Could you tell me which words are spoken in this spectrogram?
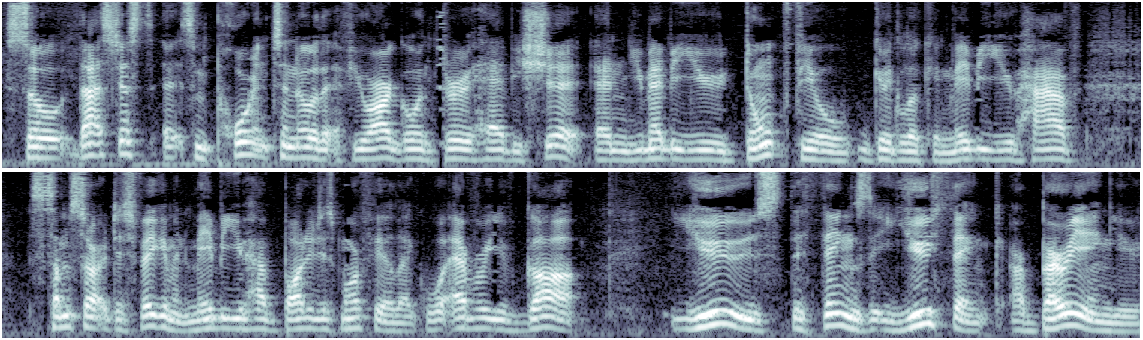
So that's just it's important to know that if you are going through heavy shit and you maybe you don't feel good looking, maybe you have some sort of disfigurement, maybe you have body dysmorphia, like whatever you've got, use the things that you think are burying you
